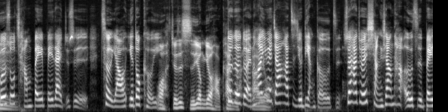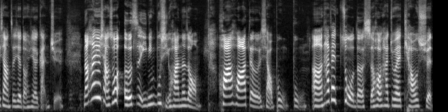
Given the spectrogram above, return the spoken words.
或者说长背背在就是侧腰也都可以。哇，就是实用又好看啊。对对对，然后因为加上他自己有两个儿子，所以他就会想象他儿子背上这些东西的感觉，然后他就想说儿子一定不喜欢那种花花的小布布，呃，他在做的时候他就会挑选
